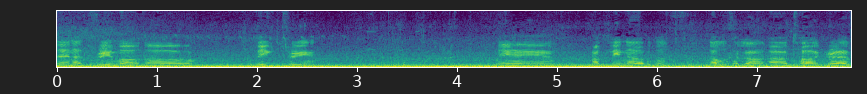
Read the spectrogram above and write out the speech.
then a trim a, a big tree. And I clean up because that was a lot, uh, tall grass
